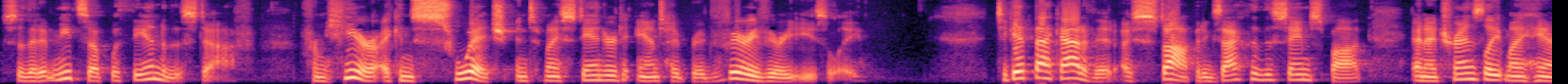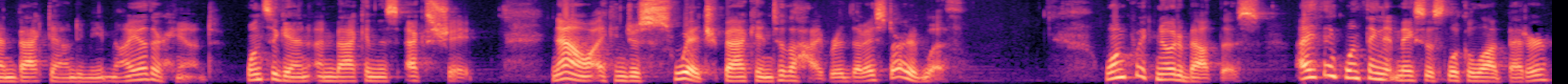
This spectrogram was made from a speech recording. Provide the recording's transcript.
so that it meets up with the end of the staff. From here, I can switch into my standard anti-brid very, very easily. To get back out of it, I stop at exactly the same spot and I translate my hand back down to meet my other hand. Once again, I'm back in this X shape. Now I can just switch back into the hybrid that I started with. One quick note about this. I think one thing that makes this look a lot better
